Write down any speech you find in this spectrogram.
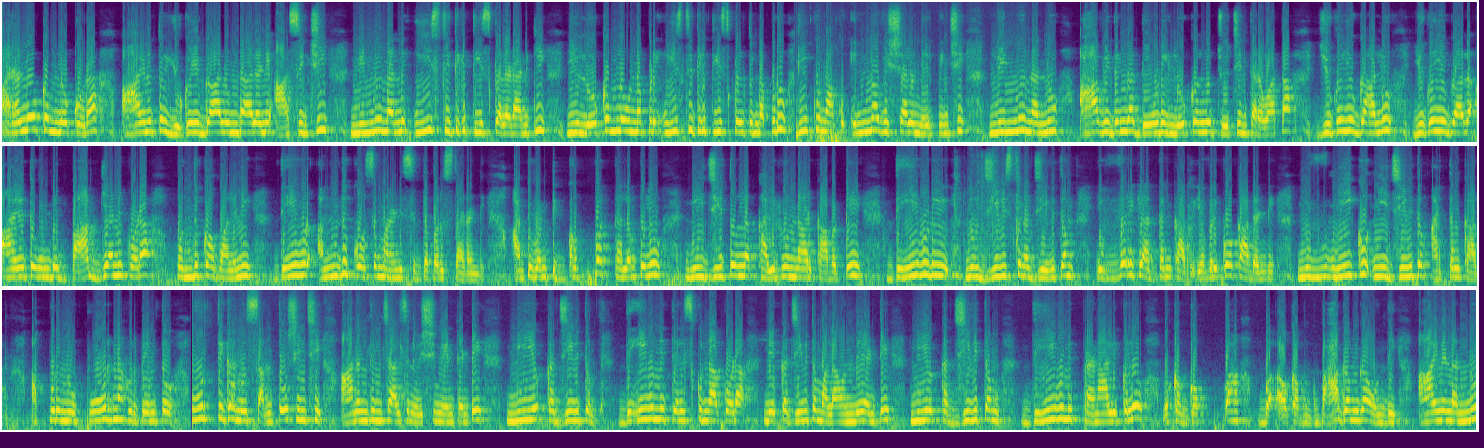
పరలోకంలో కూడా ఆయనతో యుగ యుగాలు ఉండాలని ఆశించి నిన్ను నన్ను ఈ స్థితికి తీసుకెళ్ళడానికి ఈ లోకంలో ఉన్నప్పుడు ఈ స్థితికి తీసుకెళ్తున్నప్పుడు నీకు నాకు ఎన్నో విషయాలు నేర్పించి నిన్ను నన్ను ఆ విధంగా దేవుడు ఈ లోకంలో చూచిన తర్వాత యుగ యుగాలు యుగ యుగాలు ఆయనతో ఉండే భాగ్యాన్ని కూడా పొందుకోవాలని దేవుడు అందుకోసం మనల్ని సిద్ధపరుస్తాడండి. అటువంటి గొప్ప తలంపులు నీ జీవితంలో కలిగి ఉన్నారు కాబట్టి దేవుడు నువ్వు జీవిస్తున్న జీవితం ఎవ్వరికి అర్థం కాదు ఎవరికో కాదండి. నువ్వు నీకు నీ జీవితం అర్థం కాదు. అప్పుడు నువ్వు పూర్ణ హృదయంతో పూర్తిగా నువ్వు సంతోషించి ఆనందించాల్సిన విషయం ఏంటంటే నీ యొక్క జీవితం. దేవుణ్ణి తెలుసుకున్నా కూడా నీ యొక్క జీవితం అలా ఉంది అంటే నీ యొక్క జీవితం దేవుని ప్రణాళికలో ఒక గొప్ప ఒక భాగంగా ఉంది. ఆయన నన్ను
